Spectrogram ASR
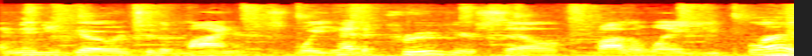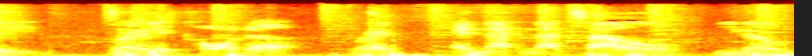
and then you go into the minors. Well, you had to prove yourself by the way you played to Right. get called up, Right. and that and that's how you know.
